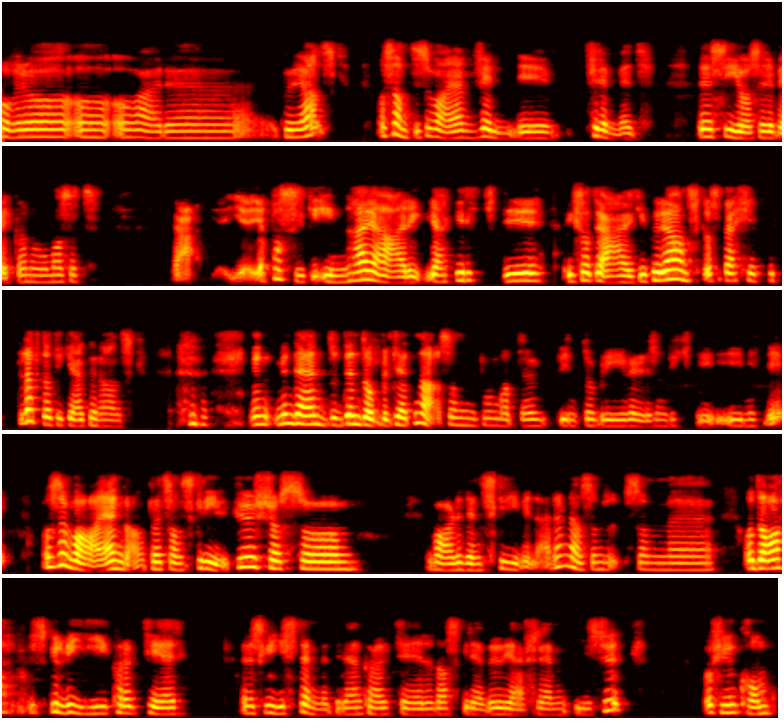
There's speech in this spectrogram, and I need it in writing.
over å, å, å være koreansk. Og samtidig så var jeg veldig fremmed. Det sier også Rebekka noe om. Altså at ja, jeg, jeg, passer ikke inn her, jeg er, jeg er ikke riktig ikke sant? Jeg er ikke koreansk. Altså, det er helt opplagt at jeg ikke er koreansk. men, men, er den dobbeltheten da, som på en måte begynte å bli veldig sånn, viktig i mitt liv. Og så var jeg en gang på et sånt skrivekurs, og så var det den skrivelæreren da, som, som uh, Og da skulle vi gi karakter, eller skulle gi stemme til en karakter, og da skrev jo jeg frem Isuk. Og hun kom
